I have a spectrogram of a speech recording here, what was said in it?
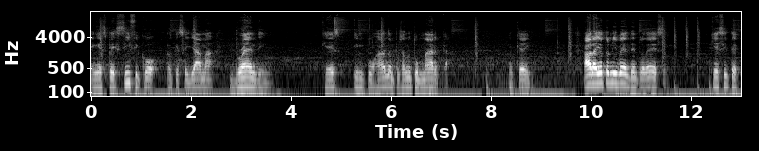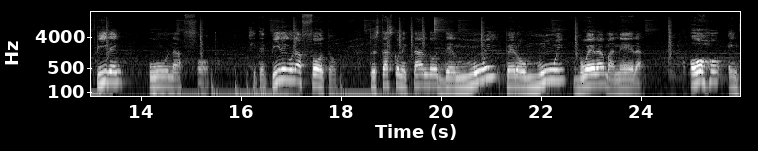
en específico lo que se llama branding, que es empujando, impulsando tu marca. Ok. Ahora hay otro nivel dentro de ese, que si te piden una foto. Si te piden una foto, tú estás conectando de muy, pero muy buena manera. Ojo en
